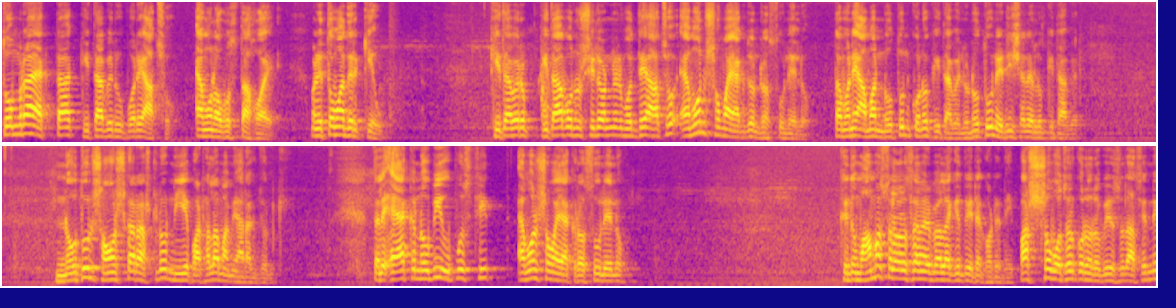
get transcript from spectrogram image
তোমরা একটা কিতাবের উপরে আছো, এমন অবস্থা হয়। মানে তোমাদের কেউ। কিতাবের, কিতাব অনুশীলনের মধ্যে আছো, এমন সময় একজন রসুল এলো। তার মানে আমার নতুন কোনো কিতাব এলো, নতুন এডিশন এলো কিতাবের। নতুন সংস্কার আসলো, নিয়ে পাঠালাম আমি আর একজনকে তাহলে এক নবী উপস্থিত, এমন সময় এক রসুল এলো। কিন্তু মোহাম্মদ সাল্লাহ আসলামের বেলা কিন্তু এটা ঘটেনি। পাঁচশো বছর কোনো রবি রসুল আসেননি,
